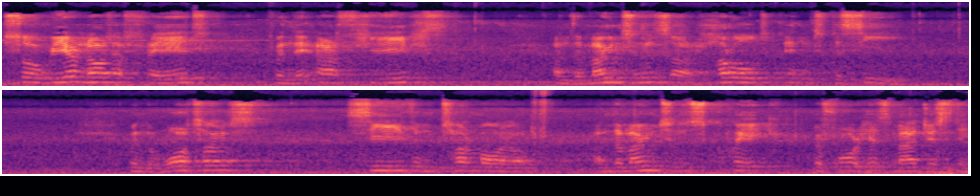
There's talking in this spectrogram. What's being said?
So we are not afraid when the earth heaves and the mountains are hurled into the sea, when the waters seethe in turmoil and the mountains quake before his majesty.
